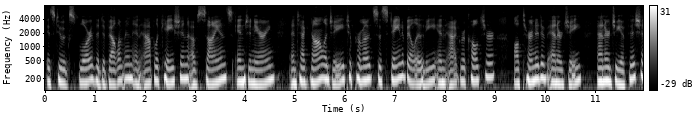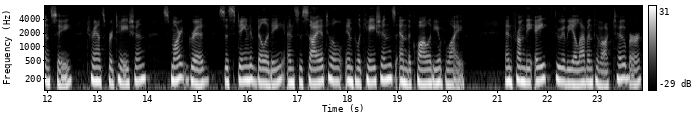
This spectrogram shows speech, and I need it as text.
is to explore the development and application of science, engineering, and technology to promote sustainability in agriculture, alternative energy, energy efficiency, transportation, smart grid, sustainability, and societal implications and the quality of life and from the 8th through the 11th of October,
